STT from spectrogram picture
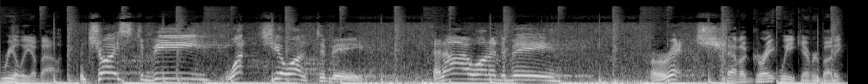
really about. The choice to be what you want to be. And I wanted to be rich. Have a great week, everybody.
